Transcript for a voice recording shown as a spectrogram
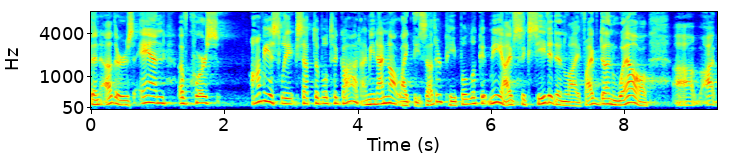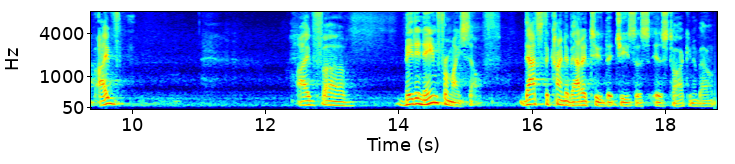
than others. And of course, obviously acceptable to God. I mean, I'm not like these other people. Look at me. I've succeeded in life. I've done well. Uh, I, have I've uh, made a name for myself. That's the kind of attitude that Jesus is talking about.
